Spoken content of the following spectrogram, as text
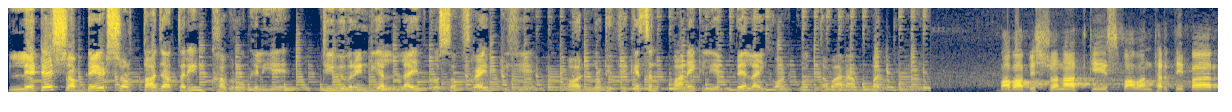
लेटेस्ट अपडेट्स और ताज़ा तरीन खबरों के लिए टीवी वन इंडिया लाइव को सब्सक्राइब कीजिए और नोटिफिकेशन पाने के लिए बेल आइकॉन को दबाना मत भूलिए। बाबा विश्वनाथ की इस पावन धरती पर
